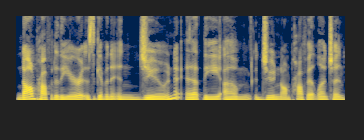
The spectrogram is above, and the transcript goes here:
Nonprofit of the Year is given in June at the um, June Nonprofit Luncheon.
